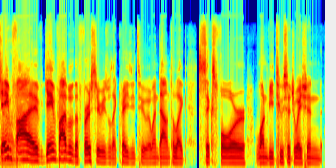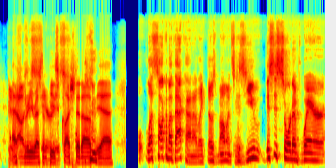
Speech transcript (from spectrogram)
that game another- five game five of the first series was like crazy too it went down to like 6-4 1v2 situation Dude, that was f3 a rest in peace series. clutched it up yeah let's talk about that kind of like those moments because you this is sort of where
